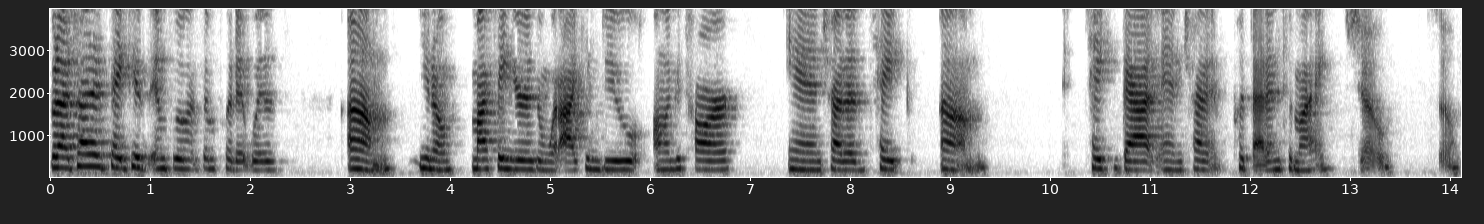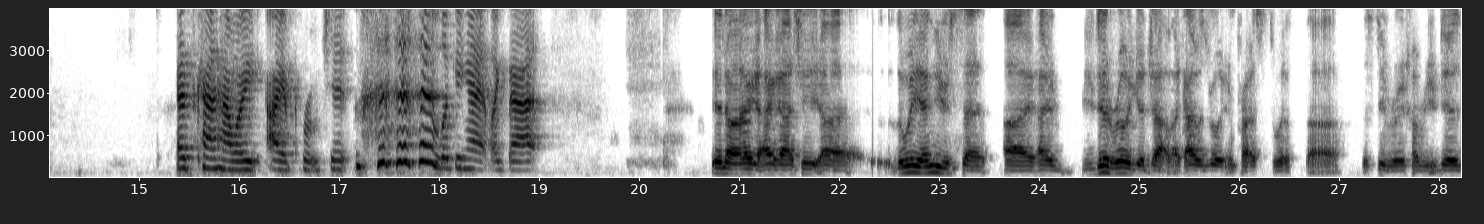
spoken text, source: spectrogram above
but I try to take his influence and put it with, um, you know, my fingers and what I can do on the guitar, and try to take um, take that and try to put that into my show. So that's kind of how I, I approach it, looking at it like that. You know, I, I got you. Uh, the way you you set, uh, I you did a really good job. Like I was really impressed with uh, the Steve Ray cover you did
